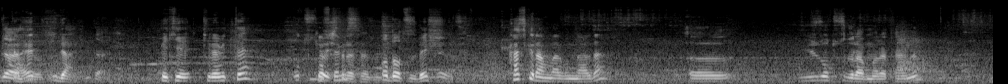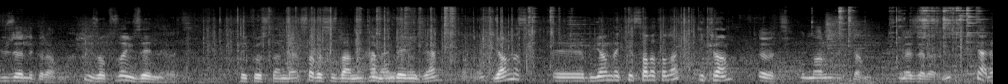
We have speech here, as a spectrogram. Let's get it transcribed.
İdeal Gayet diyoruz. ideal. İdeal. Peki kiremitte 35 lira efendim. o da 35. Evet. Kaç gram var bunlarda? Ee, 130 gram var efendim. 150 gram var. 130'a 150. Peki ustam ben sabırsızlandım hemen deneyeceğim. Yalnız e, bu yandaki salatalar ikram. Evet, bunlarımız ikram. Mezelerimiz. Yani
